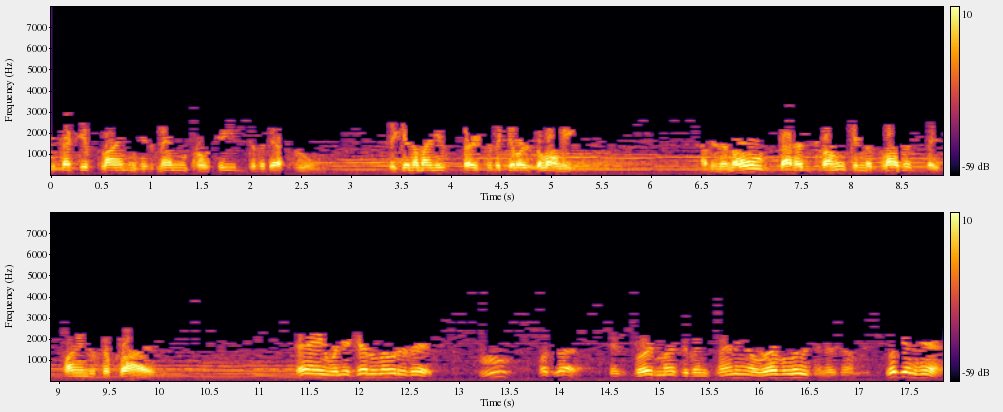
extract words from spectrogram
Detective Klein and his men proceed to the death room, begin a minute search of the killer's belongings. And in an old battered trunk in the closet, they find a surprise. Hey, will you get a load of this? Hmm? What's that? This bird must have been planning a revolution or something. Look in here.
